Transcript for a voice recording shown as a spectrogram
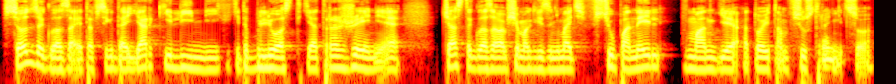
В Сёдзе глаза — это всегда яркие линии, какие-то блестки, отражения. Часто глаза вообще могли занимать всю панель в манге, а то и там всю страницу.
